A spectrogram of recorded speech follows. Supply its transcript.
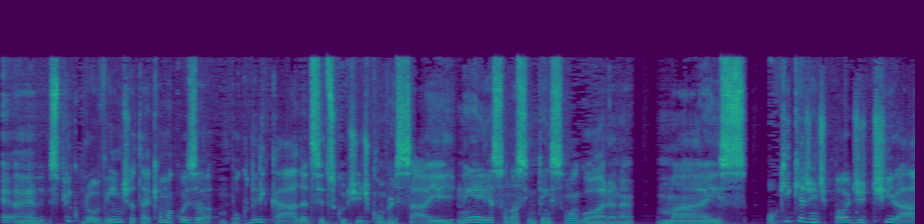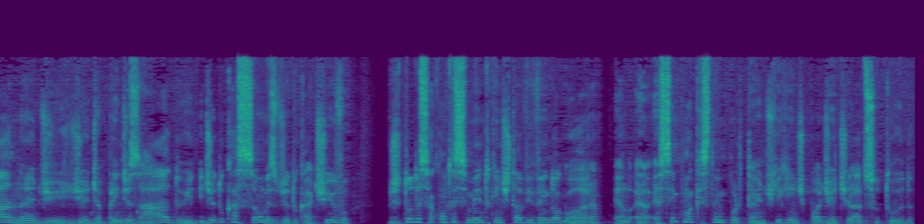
é, é, explico pro ouvinte até que é uma coisa um pouco delicada de se discutir, de conversar, e nem é essa a nossa intenção agora, né? Mas o que, que a gente pode tirar né, de, de, de aprendizado e de educação, mesmo de educativo, de todo esse acontecimento que a gente está vivendo agora. É, é, é, sempre uma questão importante. O que, que a gente pode retirar disso tudo?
